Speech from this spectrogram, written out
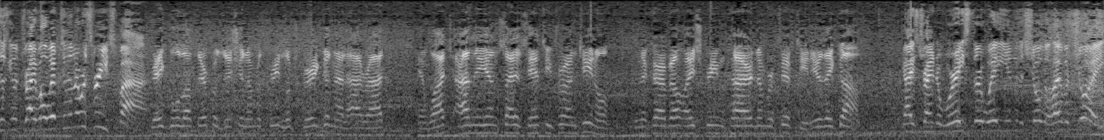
is going to drive all the way up to the number three spot. Greg Gould up there, position number three. Looks very good in that hot rod. And watch on the inside is Nancy Ferrantino in the Carvel Ice Cream car number 15. Here they come. Guys trying to race their way into the show, they'll have a choice.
